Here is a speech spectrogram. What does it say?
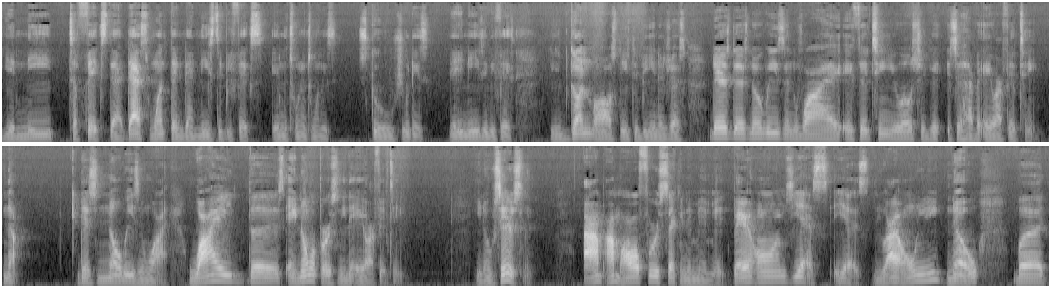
You need to fix that. That's one thing that needs to be fixed in the 2020s. School shootings. They need to be fixed. Gun laws need to be addressed. There's there's no reason why a 15 year old should get should have an AR-15. No, there's no reason why. Why does a normal person need an AR-15? You know, seriously. I'm I'm all for Second Amendment. Bear arms, yes, yes. Do I only? No. But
